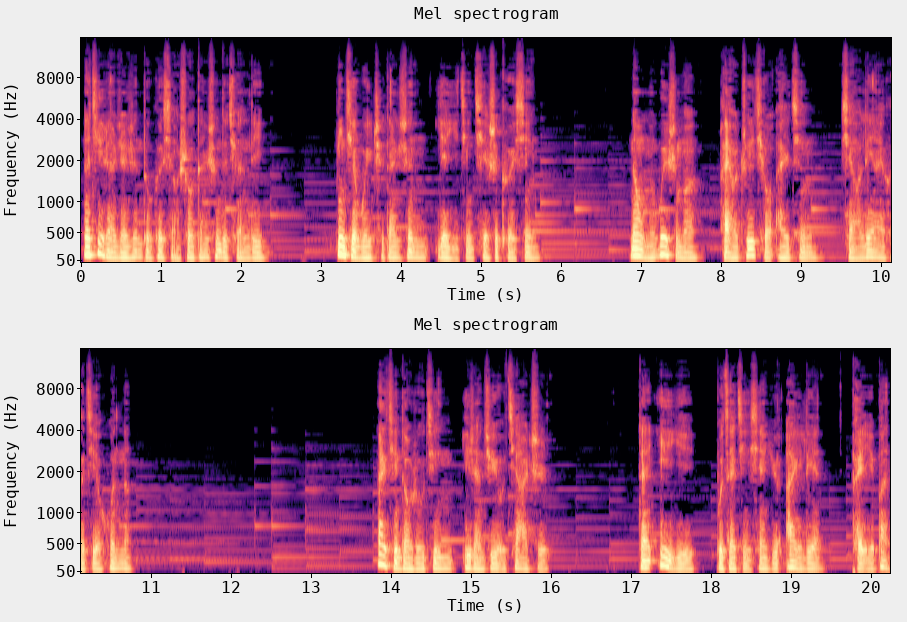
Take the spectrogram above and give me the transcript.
那既然人人都可享受单身的权利，并且维持单身也已经切实可行，那我们为什么还要追求爱情，想要恋爱和结婚呢？爱情到如今依然具有价值，但意义不再仅限于爱恋、陪伴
